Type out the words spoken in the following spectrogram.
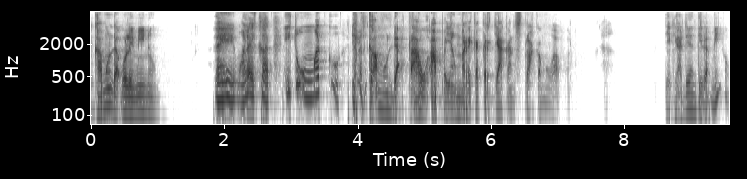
kamu tidak boleh minum. Hei malaikat, itu umatku. Dia kamu tidak tahu apa yang mereka kerjakan setelah kamu wafat. Jadi ada yang tidak minum.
